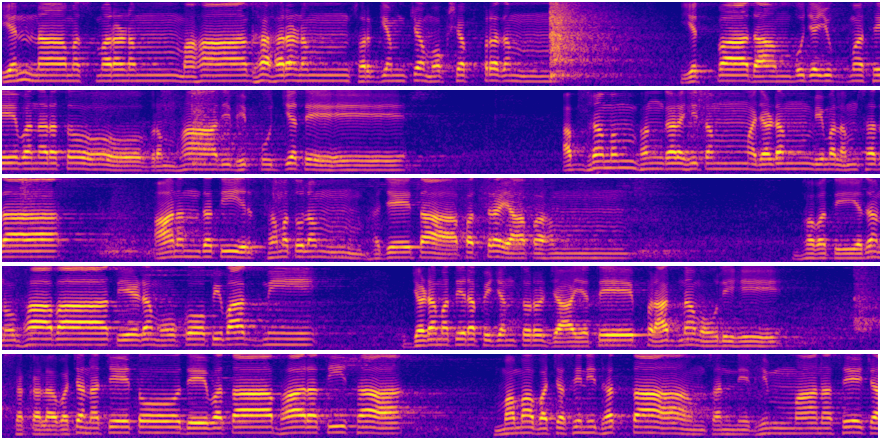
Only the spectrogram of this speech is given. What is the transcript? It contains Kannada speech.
यन्नामस्मरणं महाघहरणं स्वर्ग्यं च मोक्षप्रदम्। यत्पादाम्बुजयुग्मसेवनरतो ब्रह्मादिभिः पूज्यते। अभ्रमं भङ्गरहितम् अजडं विमलं सदा। आनन्दतीर्थमतुलं भजेतापत्रयापहम् भवति यदनुभावात्येडमूकोऽपि वाग्मी जडमतिरपि जन्तुर्जायते प्राज्ञमौलिः। सकलवचनचेतो देवता भारती सा। मम वचसि निधत्तां सन्निधिं मानसे च।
